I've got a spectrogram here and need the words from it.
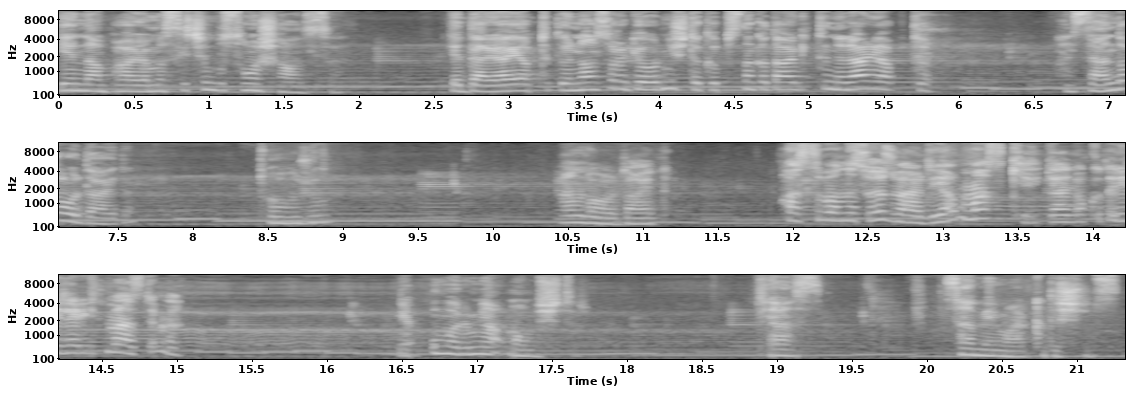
yeniden parlaması için bu son şansı. Ya Derya yaptıklarından sonra gördün işte kapısına kadar gitti neler yaptı. Hani sen de oradaydın. Doğru. Ben de oradaydım. Aslı bana söz verdi. Yapmaz ki. Yani o kadar ileri gitmez değil mi? Ya umarım yapmamıştır. Yaz. Sen benim arkadaşımsın.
